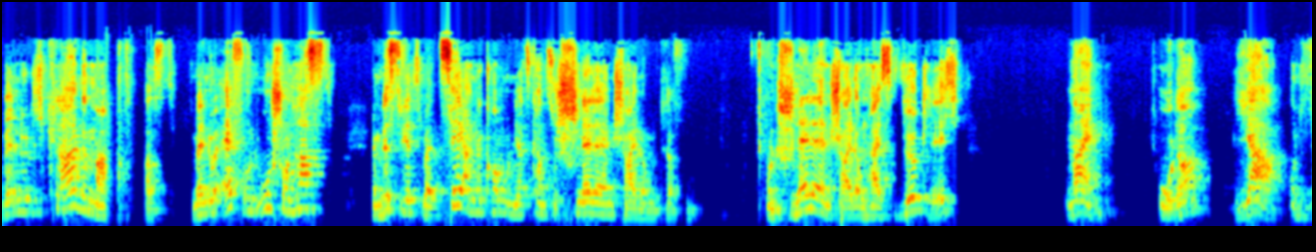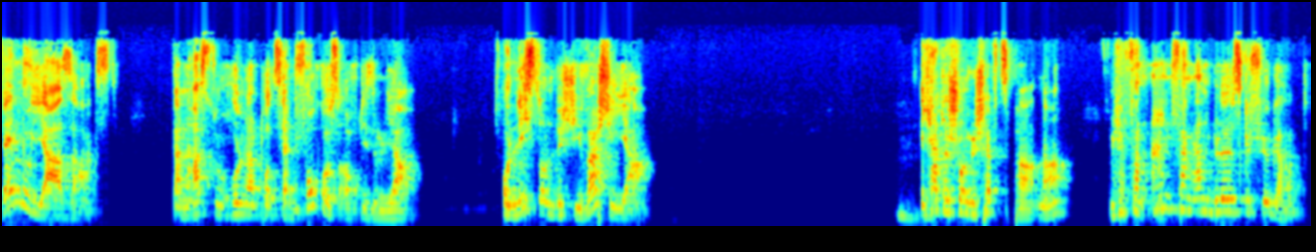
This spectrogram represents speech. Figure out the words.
wenn du dich klar gemacht hast, wenn du F und U schon hast, dann bist du jetzt bei C angekommen und jetzt kannst du schnelle Entscheidungen treffen. Und schnelle Entscheidung heißt wirklich Nein oder Ja. Und wenn du Ja sagst, dann hast du 100% Fokus auf diesem Ja. Und nicht so ein Wischiwaschi-Ja. Ich hatte schon Geschäftspartner. Ich habe von Anfang an ein blödes Gefühl gehabt.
